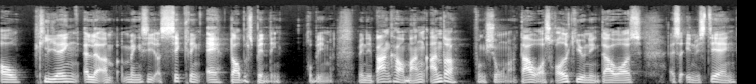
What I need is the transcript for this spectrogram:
og clearing, eller man kan sige, og sikring af dobbeltspending problemet. Men en bank har jo mange andre funktioner. Der er jo også rådgivning, der er jo også altså investering,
